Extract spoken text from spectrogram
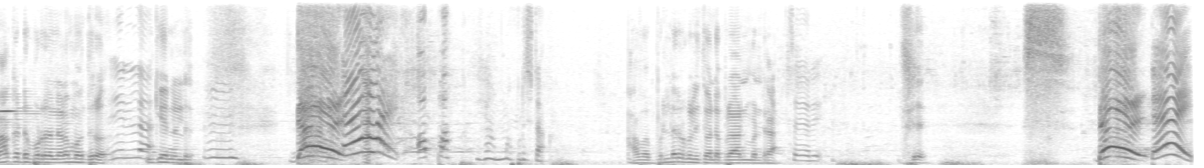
மாக்கெட்டு போடுற நிலைமை வந்துடும் இல்ல. இங்கே நில்லு. அப்பா அம்மா பிடிச்சிட்டா. அவ பிள்ளர் குழி தோண்ட பிளான் பண்றா. சரி. டேய்! டேய்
